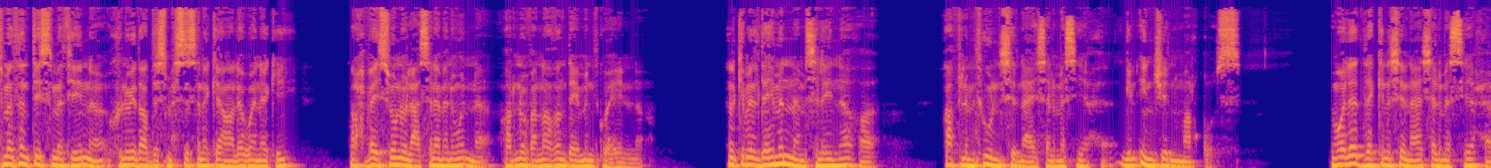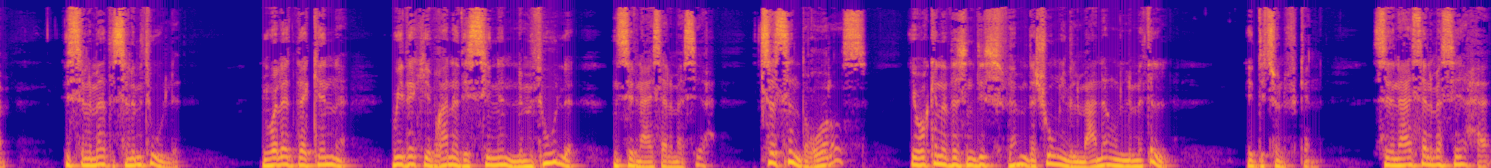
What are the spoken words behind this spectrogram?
إثمثن تيسمثين كونو إذا غدي يسمح سيسنا كا على واناكي مرحبا يسون ولا عسلامة نون غير نوفا نظن دايما كوهيلنا نكمل دايما مسلينا غاف المثول سيدنا عيسى المسيح قال إنجيل مرقوس. الولاد ذاك سيدنا عيسى المسيح السلمات السلمثول الولاد ذاك وإذا يبغانا دي السنين المثول سيدنا عيسى المسيح. تسلسن غورس إوا كان هذا سندي فهم ذا شو المعنى المثل يدي تنفكن سيدنا عيسى المسيح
